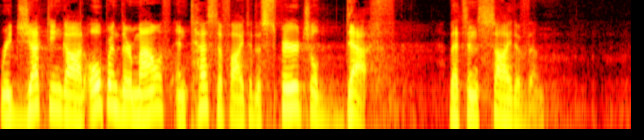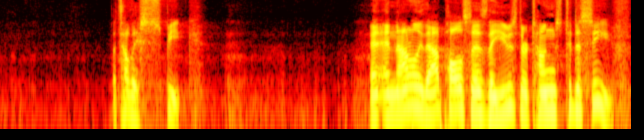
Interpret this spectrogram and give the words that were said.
rejecting God, open their mouth and testify to the spiritual death that's inside of them. That's how they speak. And, and not only that, Paul says they use their tongues to deceive.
